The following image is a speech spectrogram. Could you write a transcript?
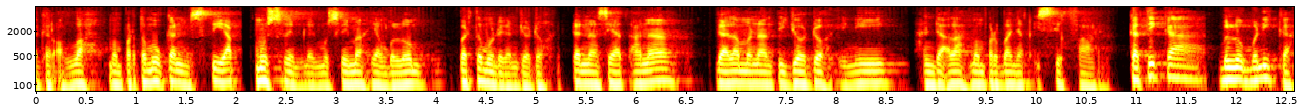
Agar Allah mempertemukan setiap muslim dan muslimah yang belum bertemu dengan jodoh. Dan nasihat ana dalam menanti jodoh ini hendaklah memperbanyak istighfar. Ketika belum menikah,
